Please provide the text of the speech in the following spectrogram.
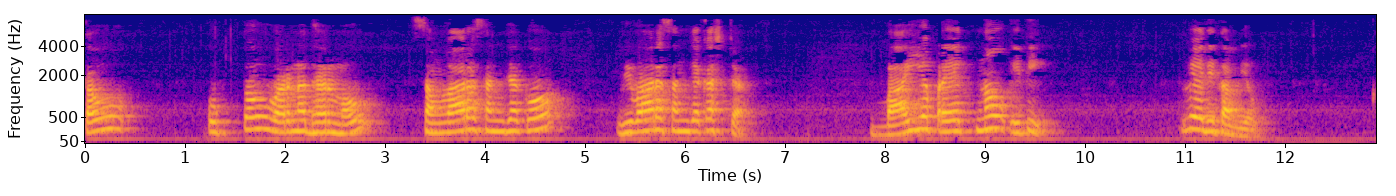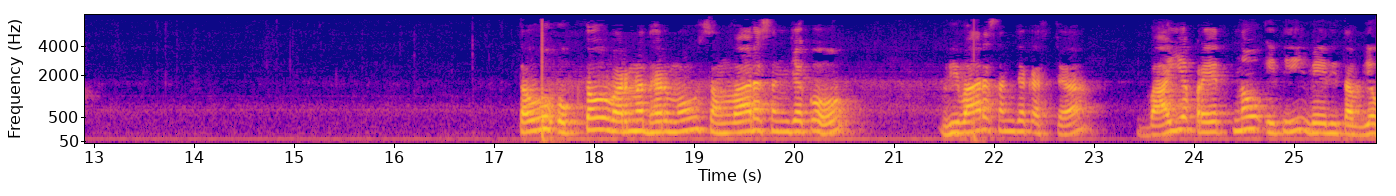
तौ उक्तौ वर्णधर्मौ संवार संजको विवार संजकश्च बाह्य प्रयत्नौ इति वेदितव्यौ। तौ उक्तौ वर्णधर्मौ संवार संजको विवार संजकश्च बाह्य प्रयत्नौ इति वेदितव्यौ।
